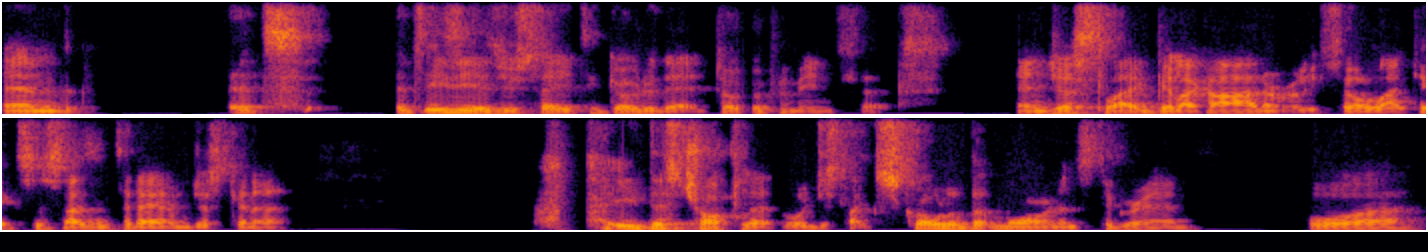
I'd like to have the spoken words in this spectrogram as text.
And it's it's easy, as you say, to go to that dopamine fix and just like be like, oh, I don't really feel like exercising today. I'm just gonna eat this chocolate or just like scroll a bit more on Instagram or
